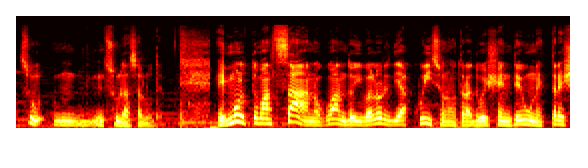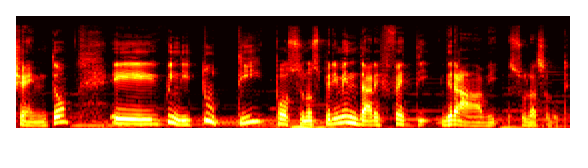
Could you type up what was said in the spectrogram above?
su, mm, sulla salute. È molto malsano quando i valori di AQI sono tra 201 e 300 e quindi tutti possono sperimentare effetti gravi sulla salute.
